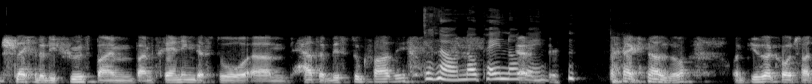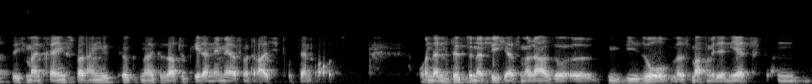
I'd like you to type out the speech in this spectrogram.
schlechter du dich fühlst beim, beim Training, desto ähm, härter bist du quasi. Genau, no pain, no gain. genau so. Und dieser Coach hat sich meinen Trainingsplan angeguckt und hat gesagt, okay, dann nehmen wir erstmal 30 Prozent raus. Und dann sitzt du natürlich erstmal da so, äh, wieso, was machen wir denn jetzt? Und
